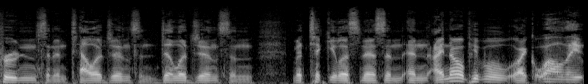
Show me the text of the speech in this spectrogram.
prudence and intelligence and diligence and meticulousness, and and I know people like, well, they.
